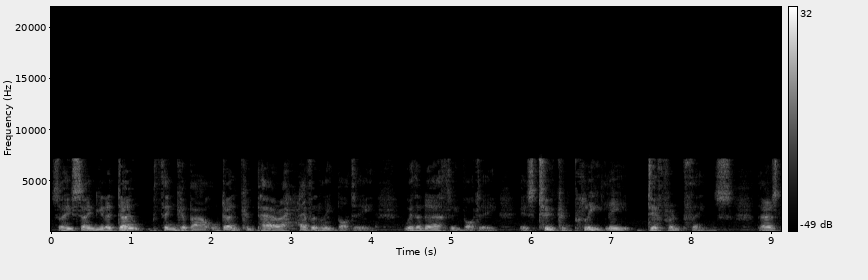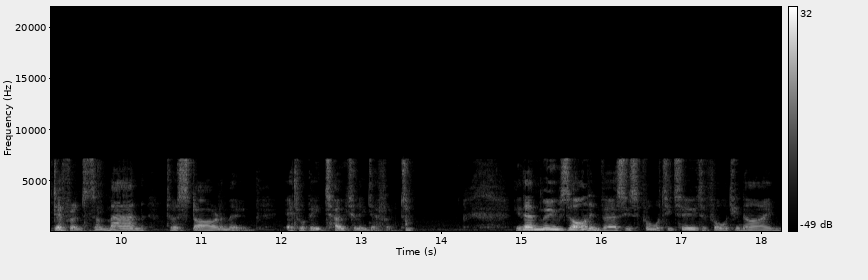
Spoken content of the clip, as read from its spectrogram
So he's saying, you know, don't think about or don't compare a heavenly body with an earthly body. It's two completely different things. They're as different as a man to a star and a moon. It'll be totally different. He then moves on in verses 42 to 49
